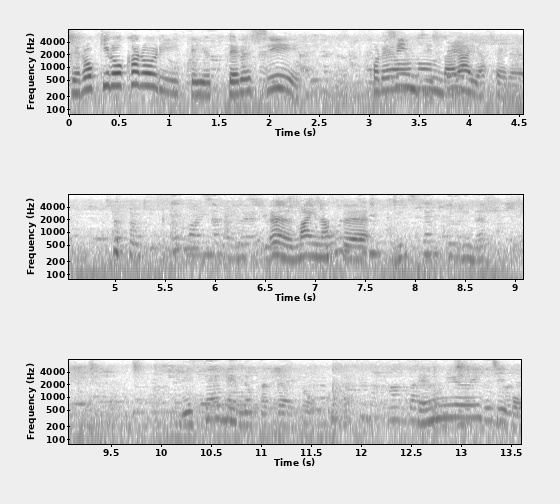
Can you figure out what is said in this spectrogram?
0キロカロリーって言ってるしこれを飲んだら痩せる。うんマイナス。練乳いちご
